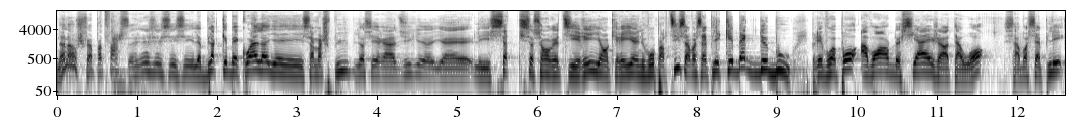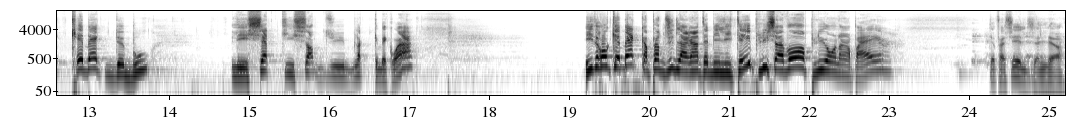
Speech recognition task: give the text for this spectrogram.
Non, non, je fais pas de farce. Le Bloc québécois, là, y a- ça marche plus. Là, c'est rendu les sept qui se sont retirés, ils ont créé un nouveau parti. Ça va s'appeler Québec debout. Prévoit pas avoir de siège à Ottawa. Ça va s'appeler Québec debout. Les sept qui sortent du Bloc québécois. Hydro-Québec a perdu de la rentabilité. Plus ça va, plus on en perd. C'était facile, celle-là.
